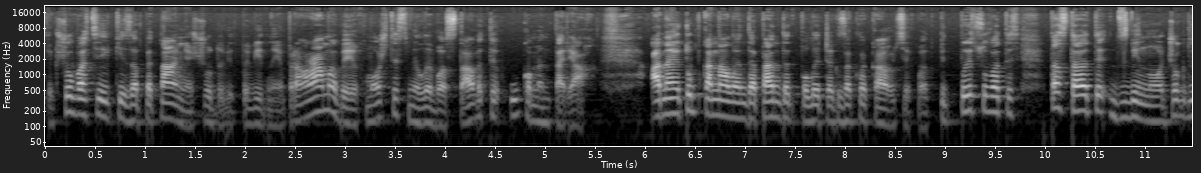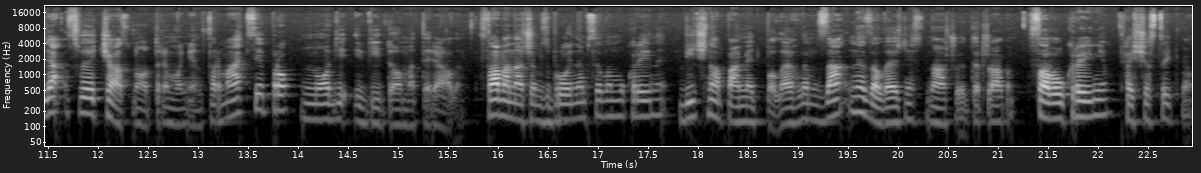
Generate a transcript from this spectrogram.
Якщо у вас є якісь запитання щодо відповідної програми, ви їх можете сміливо ставити у коментарях. А на YouTube канал Independent Politics закликаю всіх вас підписуватись та ставити дзвіночок для своєчасного отримання інформації про нові відеоматеріали. Слава нашим Збройним силам України! Вічна пам'ять полеглим за незалежність нашої держави. Слава Україні! Хай щастить вам!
